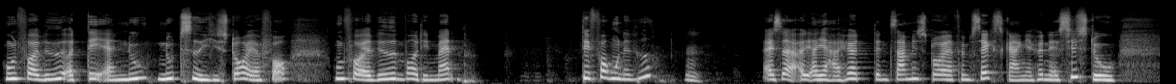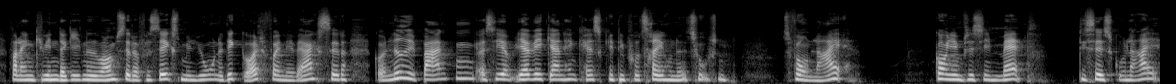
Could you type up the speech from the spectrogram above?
Hun får at vide, og det er nu nutidige historier for, hun får at vide, hvor er din mand? Det får hun at vide. Mm. Altså, og jeg har hørt den samme historie 5-6 gange. Jeg hørte den sidste uge, var der en kvinde, der gik ned og omsætter for 6 millioner. Det er godt for en iværksætter. Går ned i banken og siger, jeg vil gerne have en kassekredit på 300.000. Så får hun nej. Går hjem til sin mand. De siger sgu nej.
